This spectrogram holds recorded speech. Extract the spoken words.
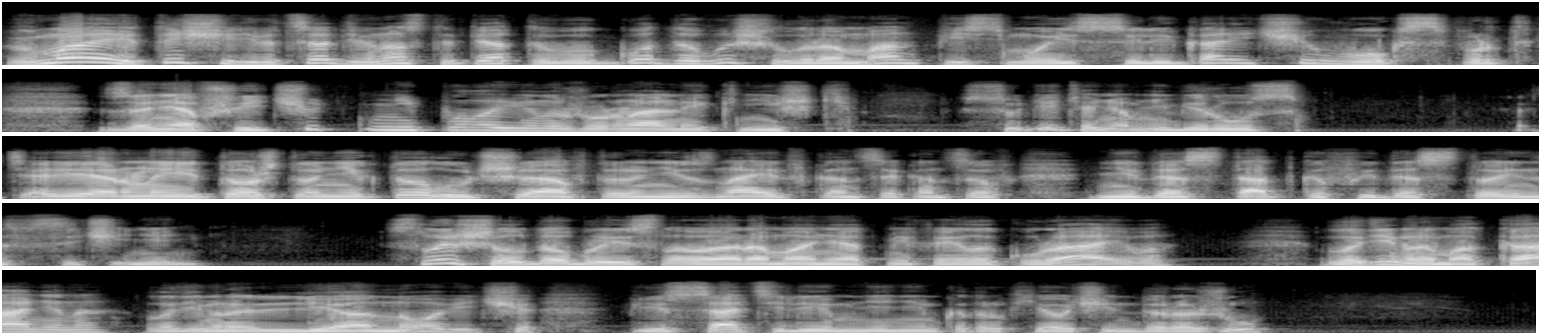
В мае 1995 года вышел роман «Письмо из Солигарича в Оксфорд», занявший чуть не половину журнальной книжки. Судить о нем не берусь. Хотя верно и то, что никто лучше автора не знает, в конце концов, недостатков и достоинств сочинений. Слышал добрые слова о романе от Михаила Кураева, Владимира Маканина, Владимира Леоновича, писателей, мнением которых я очень дорожу.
